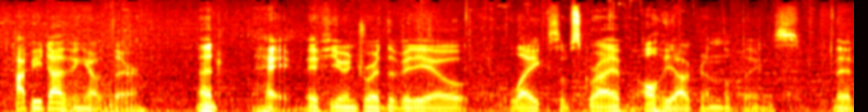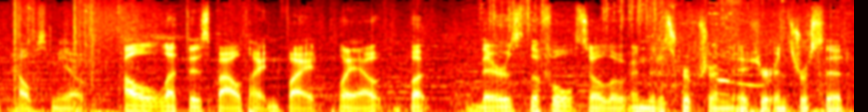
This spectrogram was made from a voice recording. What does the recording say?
Happy diving out there. And hey, if you enjoyed the video, like, subscribe, all the algorithm things. It helps me out. I'll let this Bile Titan fight play out, but there's the full solo in the description if you're interested.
